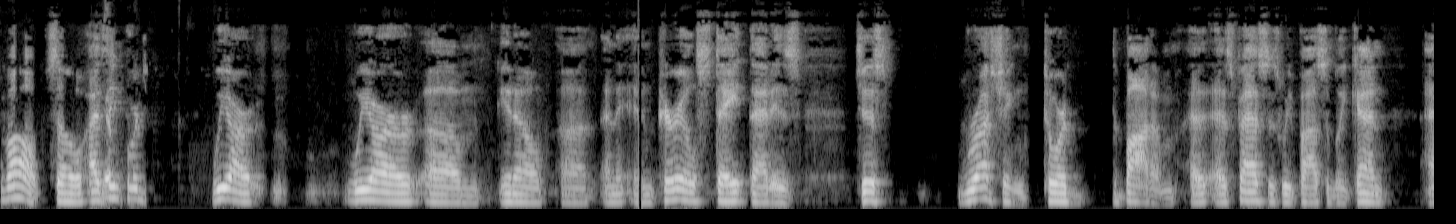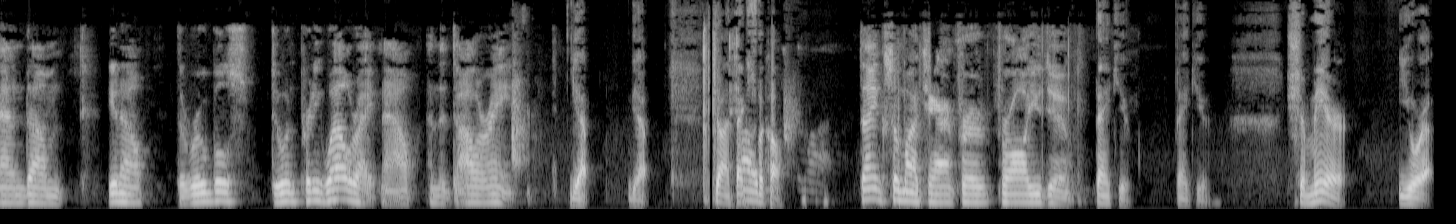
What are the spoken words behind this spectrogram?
involved. So I think we're we are we are um, you know uh, an imperial state that is just rushing toward the bottom as, as fast as we possibly can, and um, you know the ruble's doing pretty well right now, and the dollar ain't. Yep. Yep. John, thanks Uh, for the call. thanks so much, Aaron, for for all you do. Thank you. Thank you. Shamir, you're up.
